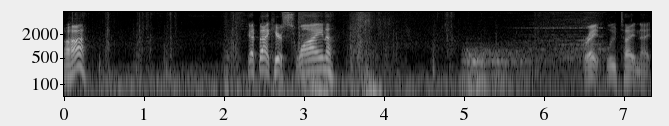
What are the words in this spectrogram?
Aha! Get back here, swine! Great, blue titanite.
